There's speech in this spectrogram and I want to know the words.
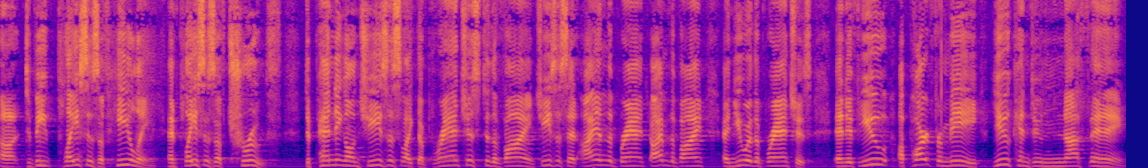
uh, to be places of healing and places of truth, depending on Jesus like the branches to the vine. Jesus said, I am the branch, I'm the vine, and you are the branches. And if you, apart from me, you can do nothing.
